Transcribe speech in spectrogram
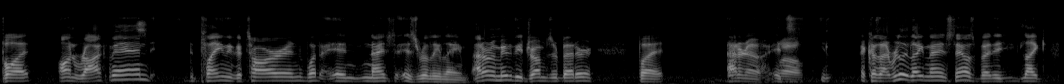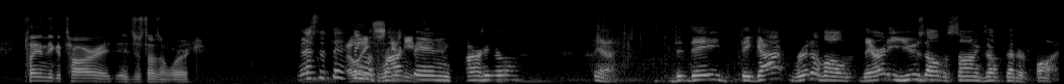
but on Rock Band playing the guitar and what and Nine Inch is really lame. I don't know. Maybe the drums are better, but I don't know. It's Well- because I really like Nine Inch Nails, but it, like playing the guitar, it, it just doesn't work. That's the thing I like with Rock Band and Guitar Hero. Yeah, they they got rid of all. They already used all the songs up that are fun.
